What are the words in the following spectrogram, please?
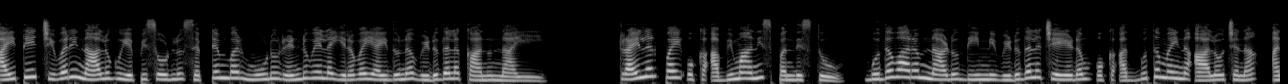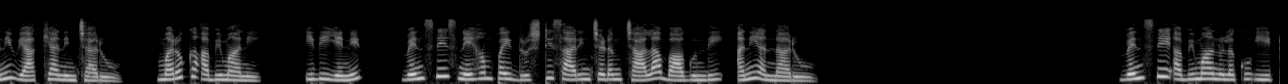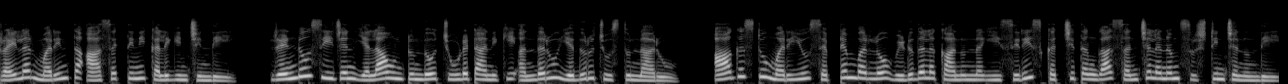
అయితే చివరి నాలుగు ఎపిసోడ్లు సెప్టెంబర్ మూడు రెండువేల ఇరవై ఐదున విడుదల కానున్నాయి. ట్రైలర్పై ఒక అభిమాని స్పందిస్తూ బుధవారం నాడు దీన్ని విడుదల చేయడం ఒక అద్భుతమైన ఆలోచన అని వ్యాఖ్యానించారు. మరొక అభిమాని ఇది ఎనిడ్ వెన్స్డే స్నేహంపై దృష్టి సారించడం చాలా బాగుంది అని అన్నారు. వెన్స్డే అభిమానులకు ఈ ట్రైలర్ మరింత ఆసక్తిని కలిగించింది. రెండో సీజన్ ఎలా ఉంటుందో చూడటానికి అందరూ ఎదురు చూస్తున్నారు. ఆగస్టు మరియు సెప్టెంబర్లో విడుదల కానున్న ఈ సిరీస్ ఖచ్చితంగా సంచలనం సృష్టించనుంది.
